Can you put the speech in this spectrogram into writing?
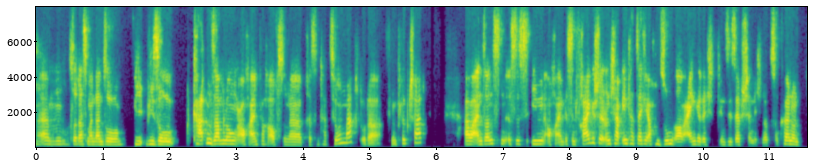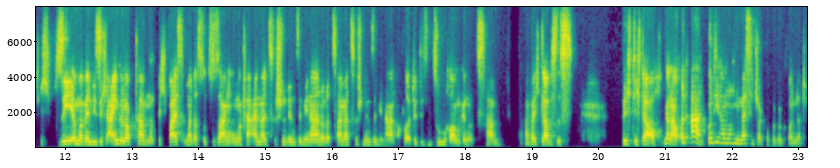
Ähm, sodass man dann so wie, wie so Kartensammlungen auch einfach auf so einer Präsentation macht oder auf einem Flipchart. Aber ansonsten ist es ihnen auch ein bisschen freigestellt und ich habe ihnen tatsächlich auch einen Zoom-Raum eingerichtet, den sie selbstständig nutzen können. Und ich sehe immer, wenn die sich eingeloggt haben, ich weiß immer, dass sozusagen ungefähr einmal zwischen den Seminaren oder zweimal zwischen den Seminaren auch Leute diesen Zoom-Raum genutzt haben. Aber ich glaube, es ist wichtig da auch, genau. Und ah, und die haben noch eine Messenger-Gruppe gegründet.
